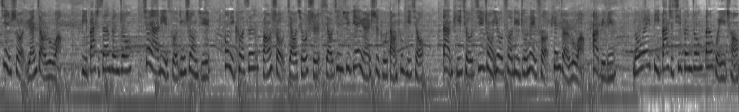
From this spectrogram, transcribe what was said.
劲射远角入网。第八十三分钟，匈牙利锁定胜局。亨里克森防守角球时，小禁区边缘试图挡出皮球，但皮球击中右侧立柱内侧偏转入网，二比零。挪威第八十七分钟扳回一城。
